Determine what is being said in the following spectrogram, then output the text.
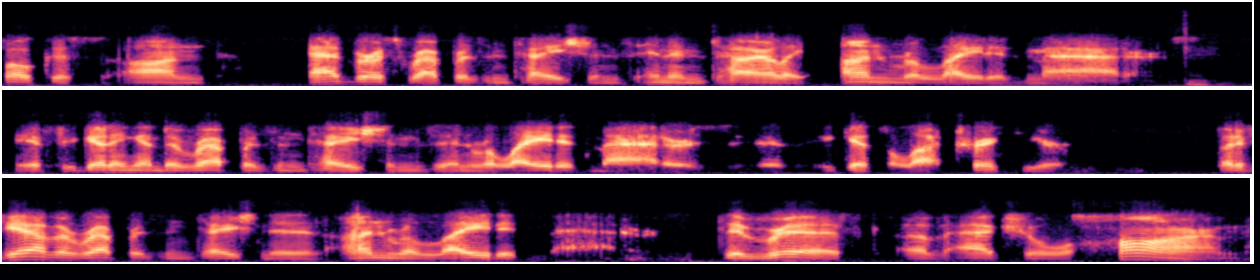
focused on adverse representations in entirely unrelated matters. Mm. If you're getting into representations in related matters, it, gets a lot trickier. But if you have a representation in an unrelated matter, the risk of actual harm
